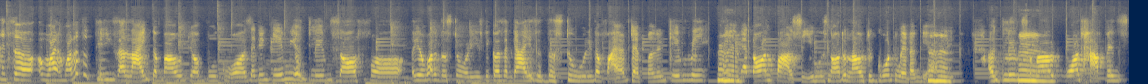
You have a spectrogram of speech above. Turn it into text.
and so one, one of the things I liked about your book was that it gave me a glimpse of uh, you know one of the stories because the guy is in the stool in a fire temple. It gave me, mm-hmm. a non-Parsi who's not allowed to go to an Agiary. Mm-hmm. A glimpse mm-hmm. about what happens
